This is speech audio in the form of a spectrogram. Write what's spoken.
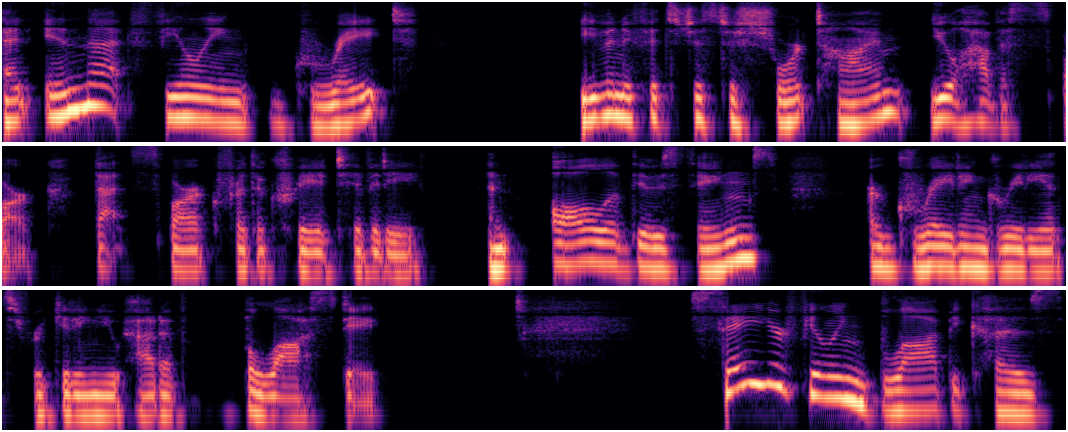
And in that feeling great, even if it's just a short time, you'll have a spark, that spark for the creativity. And all of those things are great ingredients for getting you out of blah state. Say you're feeling blah because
